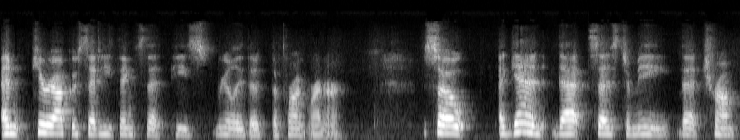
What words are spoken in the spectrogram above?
And Kiriakou said he thinks that he's really the, the front runner. So again, that says to me that Trump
